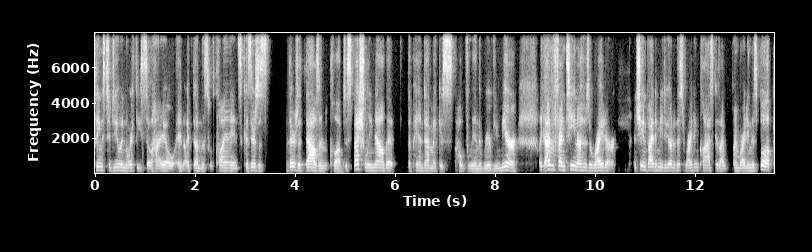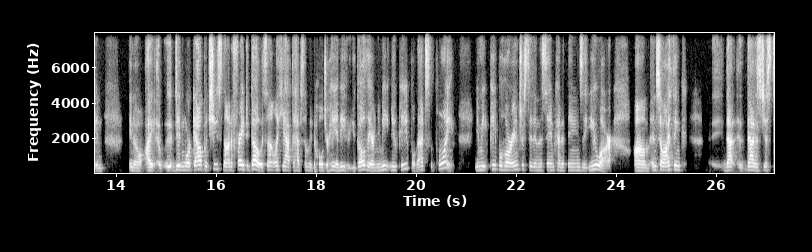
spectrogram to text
things to do in Northeast Ohio, and I've done this with clients because there's a there's a thousand clubs, especially now that the pandemic is hopefully in the rearview mirror. Like I have a friend Tina who's a writer, and she invited me to go to this writing class because I'm writing this book, and you know I it didn't work out, but she's not afraid to go. It's not like you have to have somebody to hold your hand either. You go there and you meet new people. That's the point. You meet people who are interested in the same kind of things that you are, um, and so I think that that is just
